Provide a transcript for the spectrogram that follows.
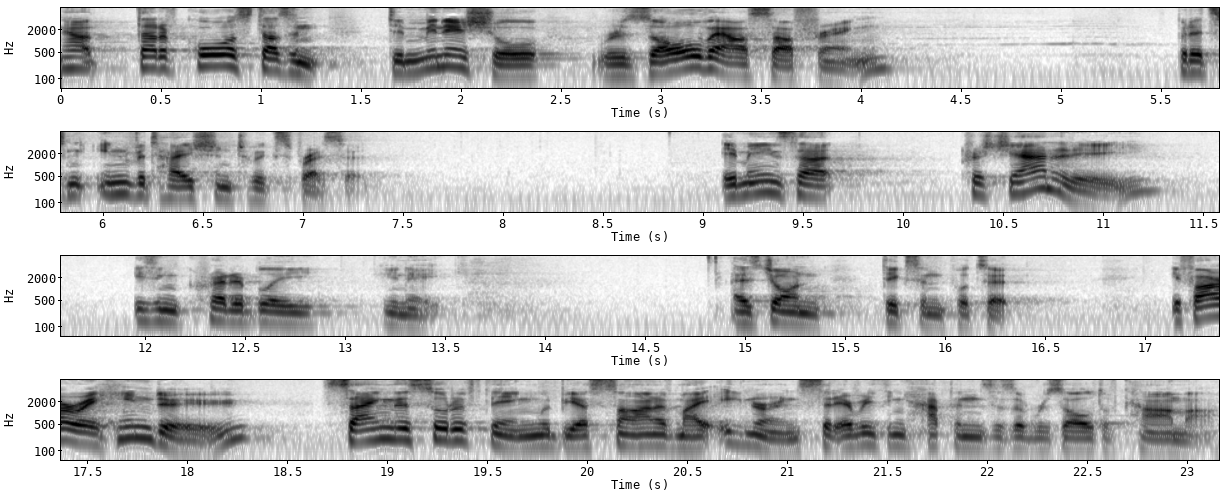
Now, that of course doesn't diminish or resolve our suffering, but it's an invitation to express it. It means that Christianity is incredibly unique. As John Dickson puts it, if I were a Hindu, Saying this sort of thing would be a sign of my ignorance that everything happens as a result of karma,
